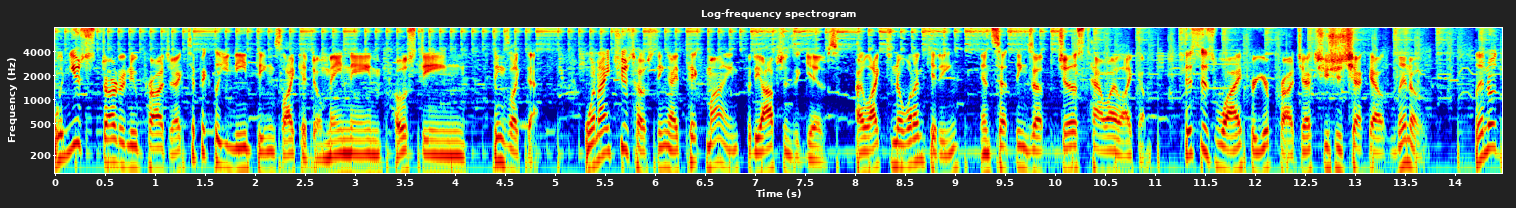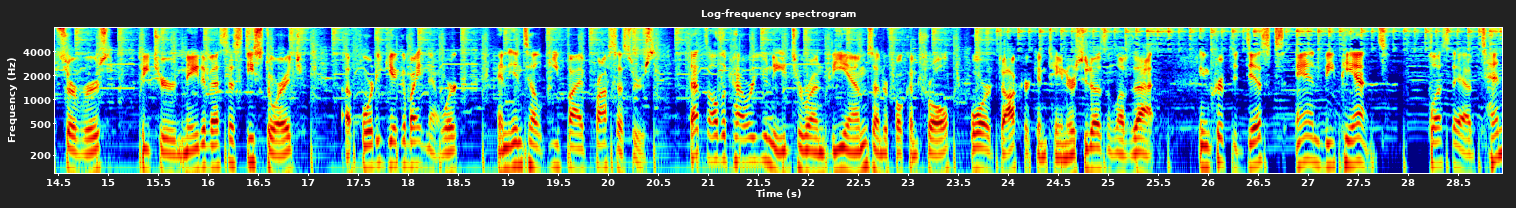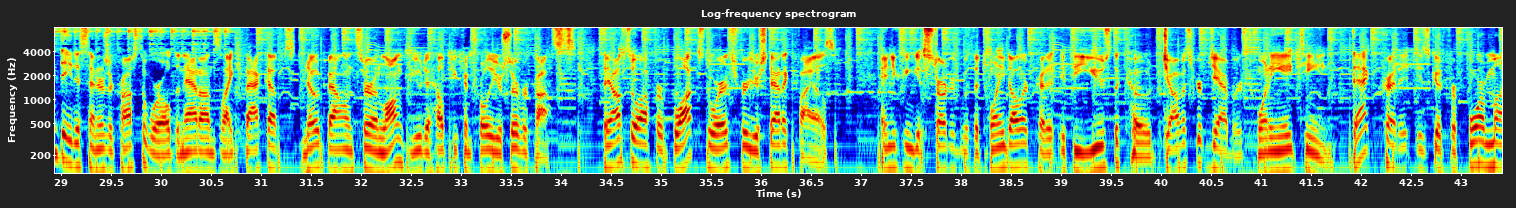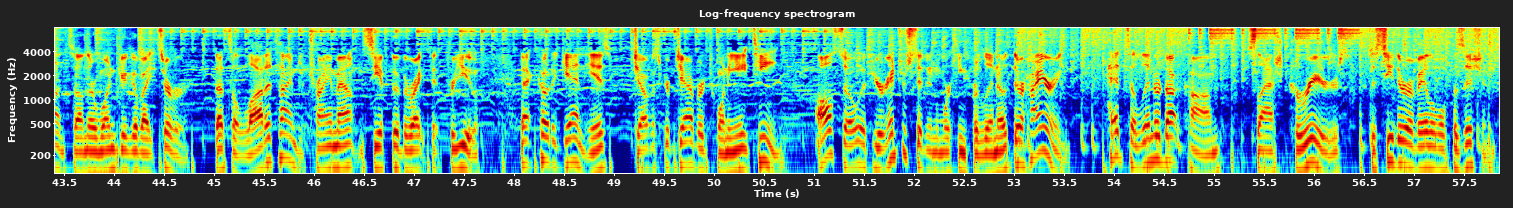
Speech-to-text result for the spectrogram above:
When you start a new project, typically you need things like a domain name, hosting, things like that. When I choose hosting, I pick mine for the options it gives. I like to know what I'm getting and set things up just how I like them. This is why, for your projects, you should check out Linode. Linode servers feature native SSD storage, a 40 gigabyte network, and Intel E5 processors. That's all the power you need to run VMs under full control or Docker containers. Who doesn't love that? Encrypted disks and VPNs. Plus, they have 10 data centers across the world and add ons like backups, Node Balancer, and Longview to help you control your server costs. They also offer block storage for your static files, and you can get started with a $20 credit if you use the code JavaScriptJabber2018. That credit is good for four months on their one gigabyte server. That's a lot of time to try them out and see if they're the right fit for you. That code again is JavaScriptJabber2018. Also, if you're interested in working for Linode, they're hiring. Head to linode.com slash careers to see their available positions.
